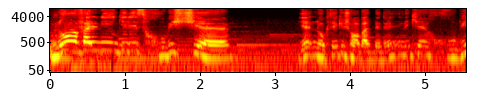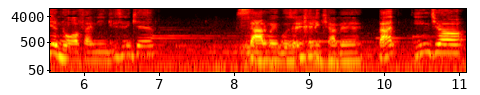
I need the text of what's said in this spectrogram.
نو آفرینی انگلیس خوبیش چیه؟ یه نکته که شما باید بدونید اینه که خوبی نو آفرینی انگلیس اینه که سرمایه گذاری خیلی کمه. بعد اینجا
